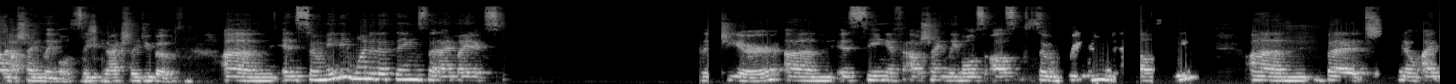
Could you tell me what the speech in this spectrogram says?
on Outshine labels. So you can actually do both. Um, and so maybe one of the things that I might explore this year um, is seeing if Outshine labels also so. Um, but you know, I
